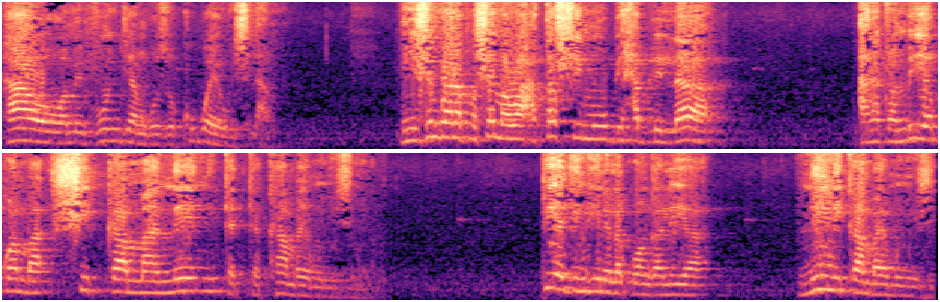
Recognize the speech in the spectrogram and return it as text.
hao wamevunja nguzo kubwa ya Uislamu. Mwenyezi Mungu anaposema wa'tasimu bihablillah, anatuambia kwamba shikamaneni katika kamba ya Mwenyezi Mungu. Pia jingine la kuangalia nini kamba ya Mwenyezi.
